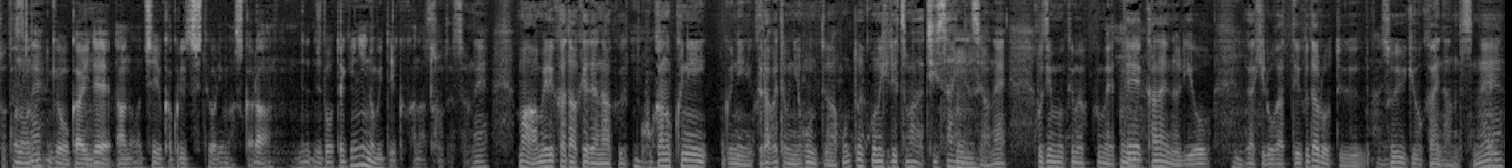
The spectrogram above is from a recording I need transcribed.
この業界で、あの地位を確立しておりますから、自動的に伸びていくかなと。そうですよね。まあアメリカだけでなく、他の国々に比べても日本っていうのは本当にこの比率まだ小さいんですよね。うん、個人向けも含めてかなりの利用が広がっていくだろうという、うん、そういう業界なんですね。はい、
